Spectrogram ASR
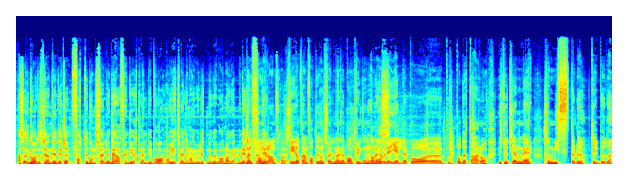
Altså, Gratis kjernetid er ikke fattigdomsfelle. Det har fungert veldig bra og gitt veldig mange muligheter til å gå i barnehagen. Men, men Sondre Hansmark sier at det er en fattigdomsfelle når det gjelder barnetrygden. Da må vel det gjelde på, på, på dette her òg. Hvis du tjener mer, så mister du tilbudet.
